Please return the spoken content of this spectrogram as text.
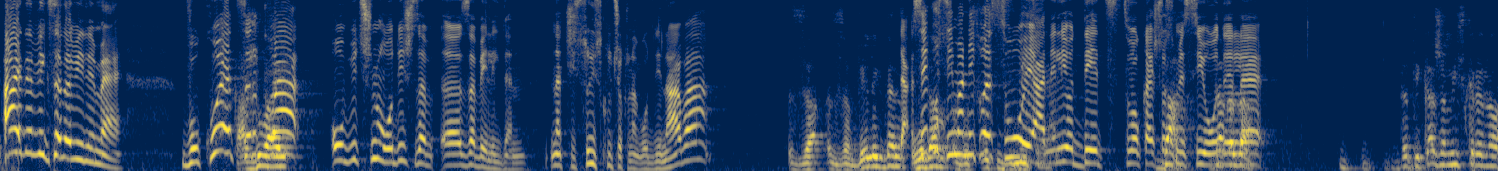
Ајде, Викса, да видиме. Во која црква обично одиш за, за Великден? Значи, со исклучок на годинава, за за Великден. Да, секој си има некоја своја, нели од детство кај што да, сме си оделе. Да, да, да. да ти кажам искрено,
